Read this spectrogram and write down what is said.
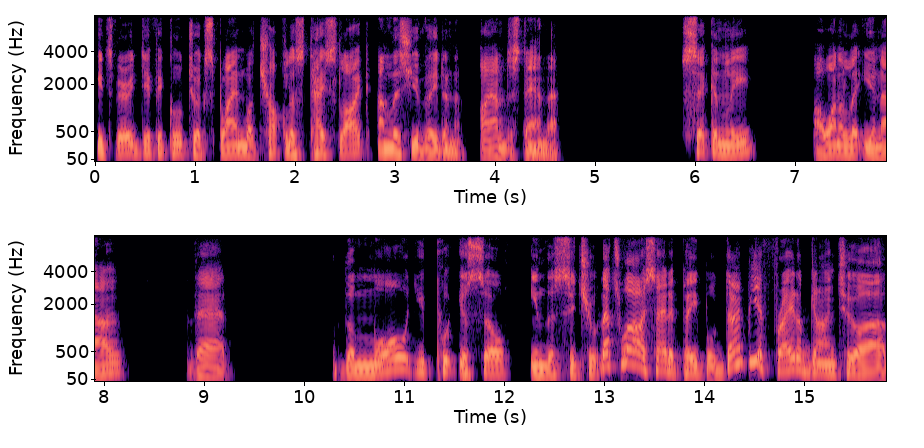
It's very difficult to explain what chocolates taste like unless you've eaten it. I understand that. Secondly, I want to let you know that the more you put yourself in the situation, that's why I say to people, don't be afraid of going to a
